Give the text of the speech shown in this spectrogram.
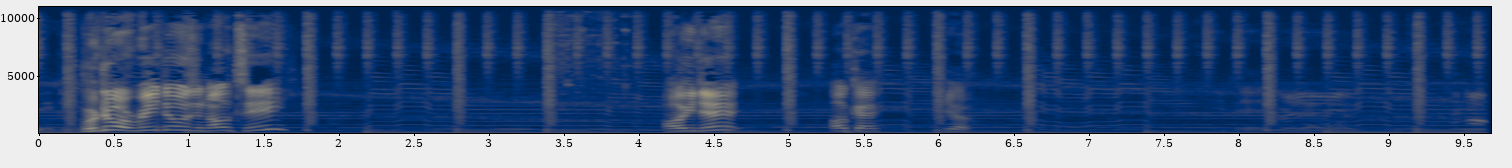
Redo. We're doing redos in OT. Oh, you did? Okay. Yeah. Did, yeah.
